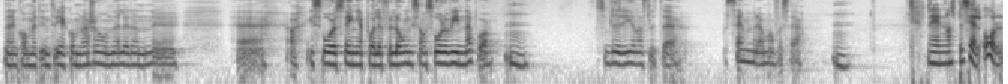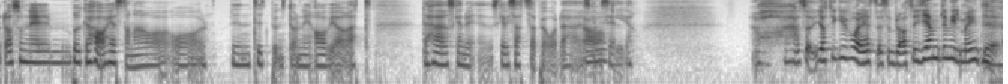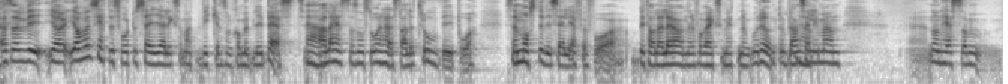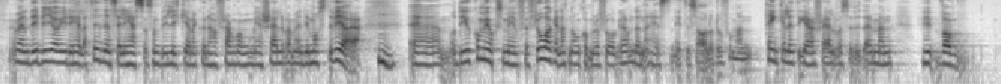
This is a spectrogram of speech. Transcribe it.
när den kommer till en trekombination eller den eh, eh, ja, är svår att svänga på eller för långsam, svår att vinna på. Så blir det genast lite sämre om man får säga. Men är det någon speciell ålder som ni brukar ha hästarna och, och vid en tidpunkt då ni avgör att det här ska, ni, ska vi satsa på det här ska Ja. vi sälja? Alltså, jag tycker ju våra hästar är så bra, så egentligen vill man ju inte... Alltså, vi, jag, jag har jättesvårt att säga liksom, att vilken som kommer bli bäst. Ja. Alla hästar som står här i stallet tror vi på. Sen måste vi sälja för att få betala löner och få verksamheten att gå runt. Och ibland Ja. säljer man någon häst som... Jag menar, det, vi gör ju det hela tiden, säljer hästar som vi lika gärna kunde ha framgång med själva, men det måste vi göra. Ehm, och det kommer ju också med en förfrågan, att någon kommer och frågar om den här hästen är till salu. Och då får man tänka lite grann själv och så vidare. Men hur, vad,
